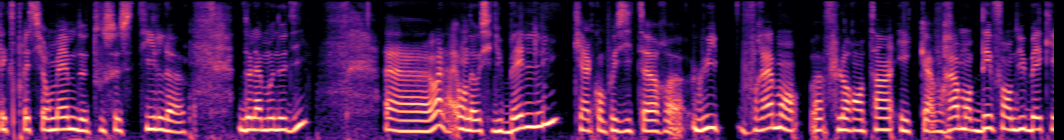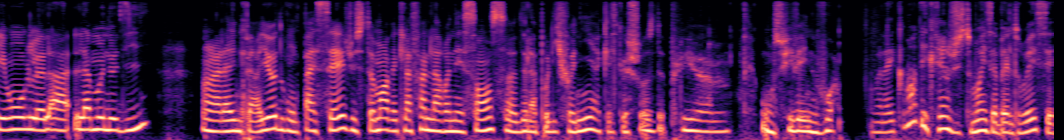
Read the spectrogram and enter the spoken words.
l'expression même de tout ce style euh, de la monodie. Euh, voilà, on a aussi du Belli, qui est un compositeur, euh, lui, vraiment florentin et qui a vraiment défendu bec et ongle la, monodie. Voilà, une période où on passait justement avec la fin de la Renaissance de la polyphonie à quelque chose de plus où on suivait une voix. Voilà. Et comment décrire justement Isabelle Druet ces,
